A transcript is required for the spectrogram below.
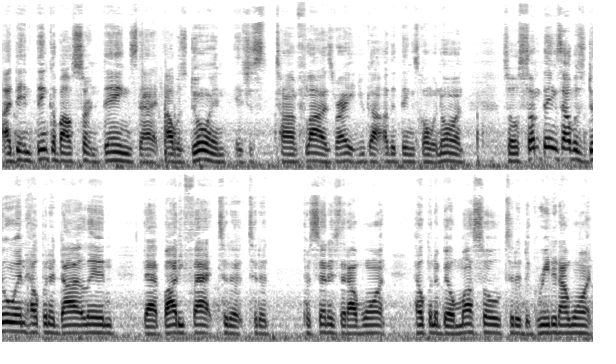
I didn't think about certain things that I was doing it's just time flies right you got other things going on so some things I was doing helping to dial in that body fat to the to the percentage that I want helping to build muscle to the degree that I want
